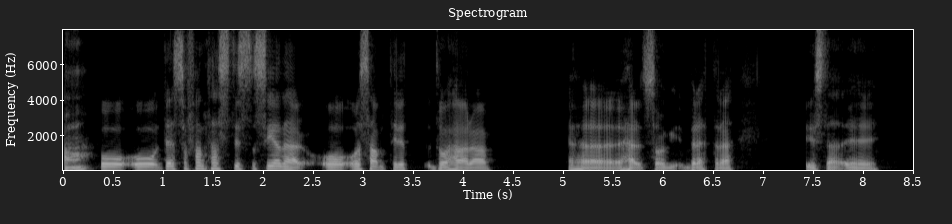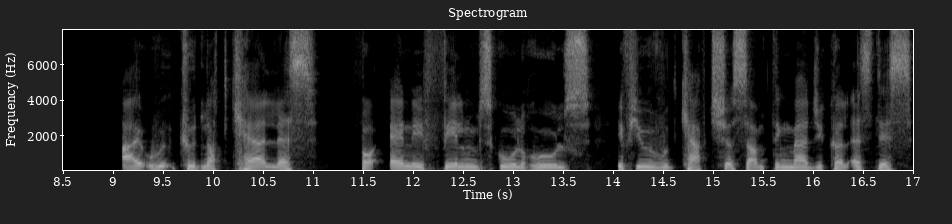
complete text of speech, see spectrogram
Ja. Och, och, Det är så fantastiskt att se det här och, och samtidigt då höra uh, Herzog berättade just att uh, I could not care less for any film school rules if you would capture something magical as this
